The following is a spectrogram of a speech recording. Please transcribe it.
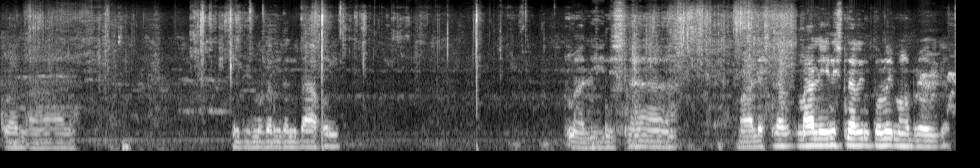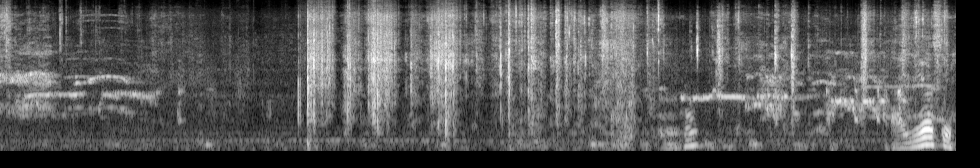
kuan ah hindi magandang dahon. Malinis na malis na malinis na rin tuloy mga bro. Ayos eh.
